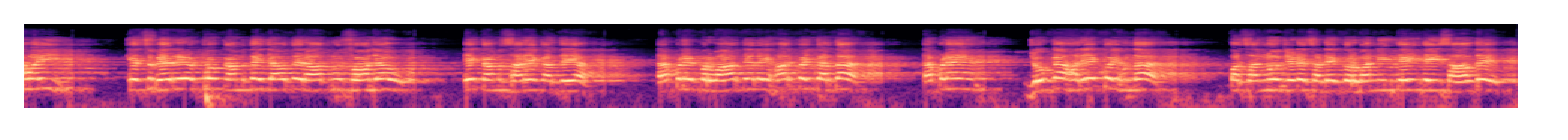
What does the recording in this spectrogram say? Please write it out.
ਹੋਈ ਕਿ ਸਵੇਰੇ ਉੱਠੋ, ਕੰਮ ਤੇ ਜਾਓ ਤੇ ਰਾਤ ਨੂੰ ਸੌਂ ਜਾਓ। ਇਹ ਕੰਮ ਸਾਰੇ ਕਰਦੇ ਆ। ਆਪਣੇ ਪਰਿਵਾਰ ਦੇ ਲਈ ਹਰ ਕੋਈ ਕਰਦਾ। ਆਪਣੇ ਜੋਗਾ ਹਰੇਕ ਕੋਈ ਹੁੰਦਾ। ਪਰ ਸਾਨੂੰ ਜਿਹੜੇ ਸਾਡੇ ਕੁਰਬਾਨੀ 23 23 ਸਾਲ ਦੇ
